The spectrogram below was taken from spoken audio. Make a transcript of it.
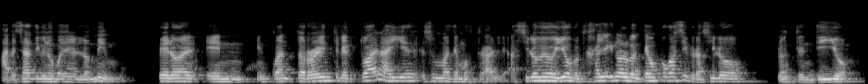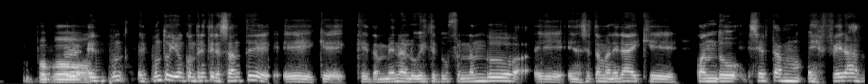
A pesar de que uno puede tener los mismos. Pero en, en cuanto a error intelectual, ahí eso es más demostrable. Así lo veo yo, porque Hayek no lo plantea un poco así, pero así lo, lo entendí yo. El, punto, que yo encontré interesante, eh, que, también aludiste tú, Fernando, eh, en cierta manera, es que cuando ciertas esferas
